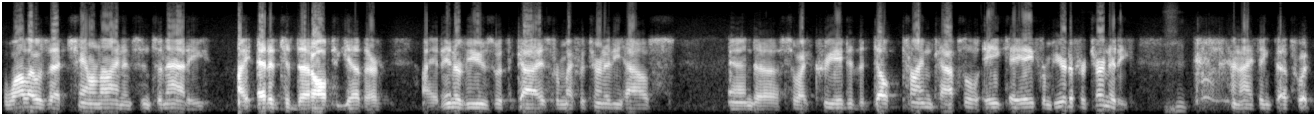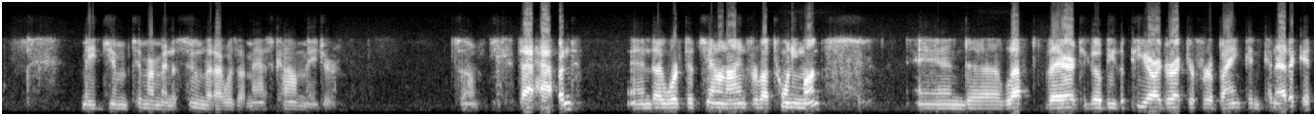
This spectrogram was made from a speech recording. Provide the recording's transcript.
while I was at Channel 9 in Cincinnati, I edited that all together. I had interviews with the guys from my fraternity house. And uh, so I created the Delt Time Capsule, aka From Here to Fraternity. and I think that's what made Jim Timmerman assume that I was a mass comm major. So that happened, and I worked at Channel 9 for about 20 months and uh, left there to go be the PR director for a bank in Connecticut.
